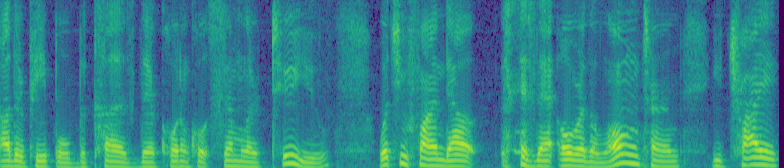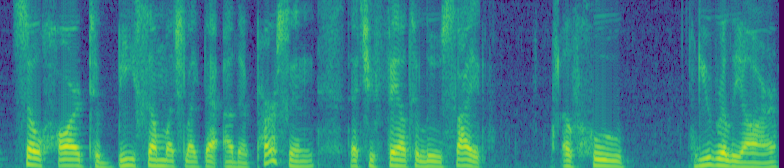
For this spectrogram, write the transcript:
other people because they're quote unquote similar to you? What you find out is that over the long term, you try so hard to be so much like that other person that you fail to lose sight of who you really are,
